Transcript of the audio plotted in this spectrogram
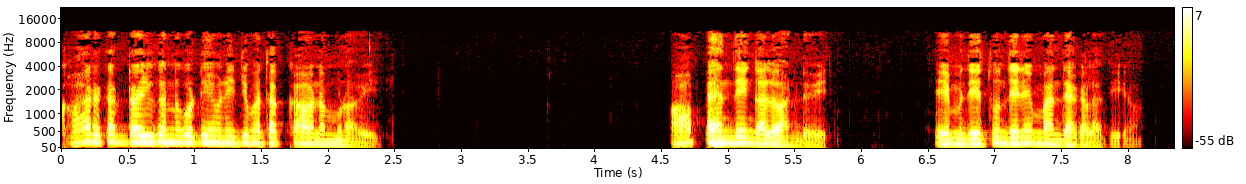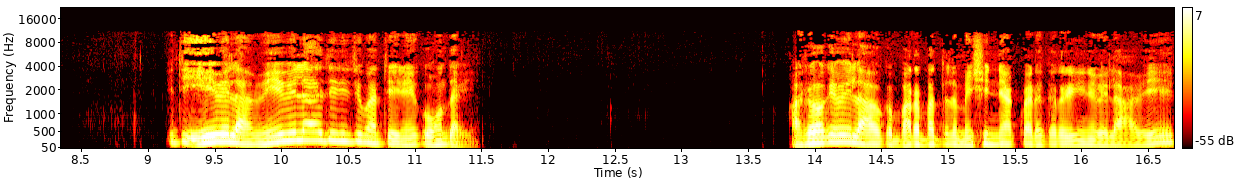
කාර් එකක් ඩ්‍රයිව් කරනකොට එහෙම නිදිමතක් ආව නම් මොනවා වෙයිද? ආපැන්දෙන් ගලවන්න වෙයි. එහෙම දෙතුන් දෙනෙක් මම දැකලා තියෙනවා. ඉතින් ඒ වෙලාව මේ වෙලාවේදී නිදිමත එන එක හොඳයි. අර වගේ වෙලාවක බරපතල මැෂින් එකක් වැඩ කරගෙන ඉන්න වෙලාවේ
